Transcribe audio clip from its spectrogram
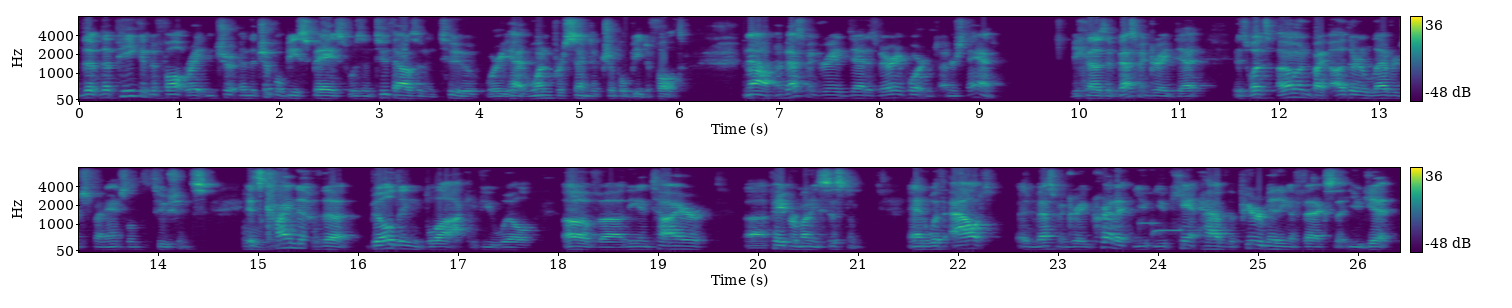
the, the peak in default rate in, tri- in the triple B space was in 2002, where you had 1% of triple B default. Now, investment grade debt is very important to understand because investment grade debt is what's owned by other leveraged financial institutions. It's kind of the building block, if you will, of uh, the entire uh, paper money system. And without investment grade credit, you, you can't have the pyramiding effects that you get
